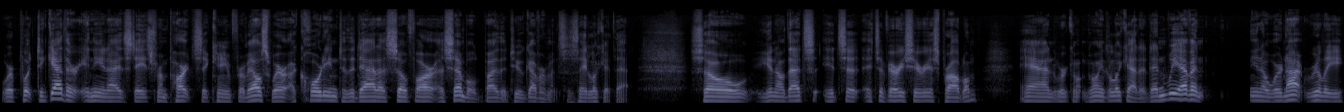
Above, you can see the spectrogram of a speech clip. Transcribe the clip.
were put together in the United States from parts that came from elsewhere, according to the data so far assembled by the two governments as they look at that. So you know that's it's a it's a very serious problem and we're go- going to look at it. And we haven't, you know, we're not really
